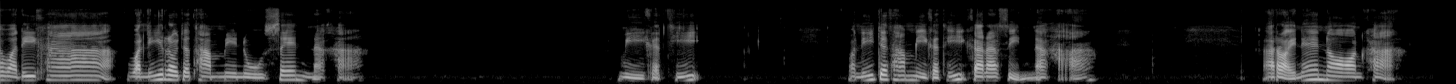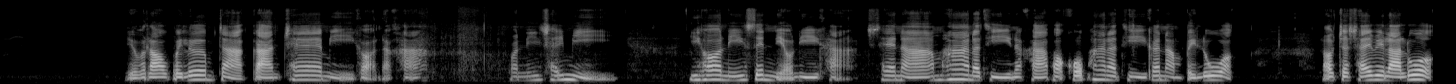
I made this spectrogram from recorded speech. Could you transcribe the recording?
สวัสดีค่ะ วันนี้เราจะทำเมนูเส้นนะคะหมี่กะทิ วันนี้จะทำหมี่กะทิกาลสินนะคะ อร่อยแน่นอนค่ะ เดี๋ยวเราไปเริ่มจากการแช่หมี่ก่อนนะคะ วันนี้ใช้หมี่ยี่ห้อนี้เส้นเหนียวดีค่ะ แช่น้ำห้านาทีนะคะ พอครบห้านาทีก็นำไปลวก เราจะใช้เวลาลวก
